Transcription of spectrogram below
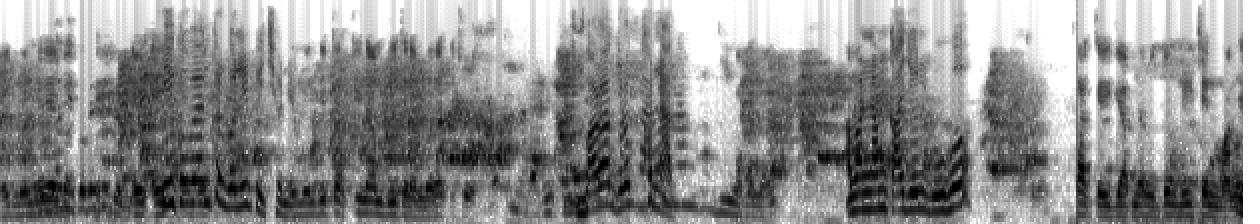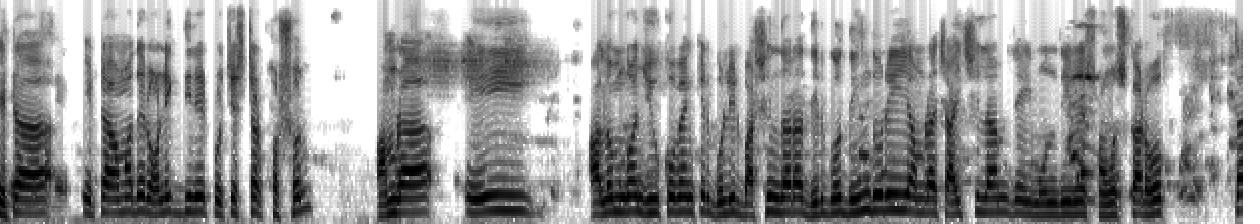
এই মন্দিরের এই- এই ব্যাংকের গলির পিছনে। এই মন্দিরটার কি নাম দিয়েছেন আপনারা? কিছু বাবা গোরক্ষনাথ জিও আপনার নাম? আমার নাম কাজল গুহ। এই যে আপনার উদ্যোগ নিয়েছেন মানুষ এটা এটা আমাদের অনেক দিনের প্রচেষ্টার ফসল। আমরা এই আলমগঞ্জ ইউকো ব্যাংকের গলির বাসিন্দারা দীর্ঘদিন ধরেই আমরা চাইছিলাম যে এই মন্দিরের সংস্কার হোক। তা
